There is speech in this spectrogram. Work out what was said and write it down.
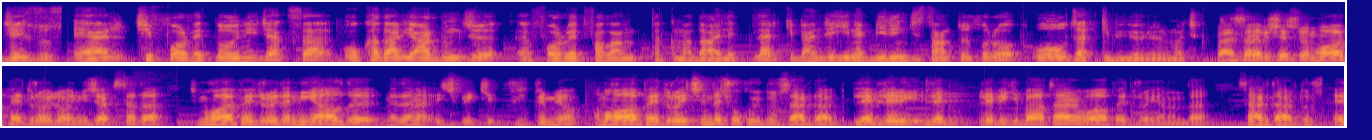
Jesus eğer çift forvetle oynayacaksa o kadar yardımcı e, forvet falan takıma dahil ettiler ki bence yine birinci santraforu o olacak gibi görüyorum açık. Ben sana bir şey söyleyeyim. Joao Pedro ile oynayacaksa da şimdi Joao Pedro'yu da niye aldı? Neden hiçbir fikrim yok. Ama Joao Pedro için de çok uygun Serdar. Leblebi, Leblebi gibi atar Joao Pedro yanında Serdar Dursun. E,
